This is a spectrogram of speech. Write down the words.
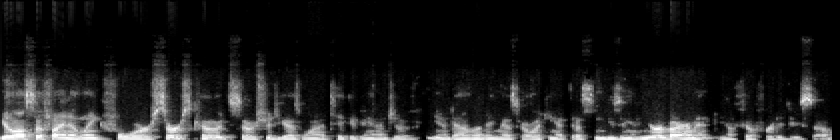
you'll also find a link for source code, so should you guys want to take advantage of you know downloading this or looking at this and using it in your environment, you know, feel free to do so.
